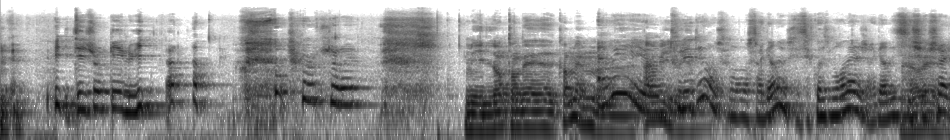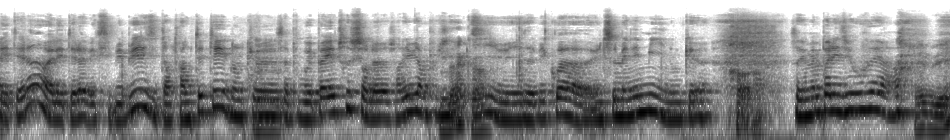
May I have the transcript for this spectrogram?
il était choqué, lui. je me. Mais il l'entendait quand même. Ah oui, Ah euh, oui. tous les deux, on, on s'est regardé, on s'est dit, c'est quoi ce bordel? J'ai regardé si Ah ouais. Chacha, elle était là, elle était là avec ses bébés, ils étaient en train de téter, donc euh, Mm. ça pouvait pas être sur, le, sur les vies en plus. Ils avaient quoi, euh, une semaine et demie, donc euh, Oh, ils avaient même pas les yeux ouverts. hein. eh ben.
